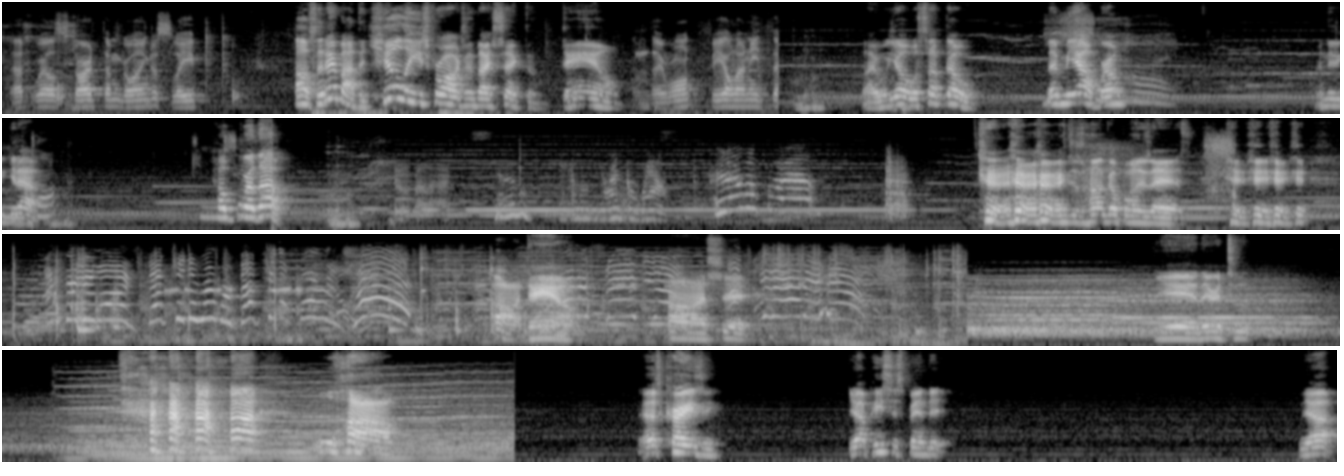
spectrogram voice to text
That will start them going to sleep, Oh, so they're about to kill these frogs and dissect them. Damn. and they won't feel anything. Like, well, yo, what's up though? Let me out, bro. I need to get out. Help brother out. Just hung up on his ass. Unfriendly lines! Back to the river! Back to the forest! Run! oh damn. Oh shit. Get out of here! Yeah, they're too. wow. That's crazy. Yep, he's suspended. Yep.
